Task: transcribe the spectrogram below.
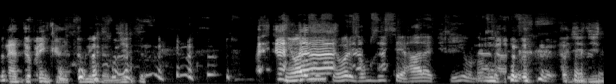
Não, tô brincando, tô brincando. Senhoras e senhores, vamos encerrar aqui o nosso. De, de,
